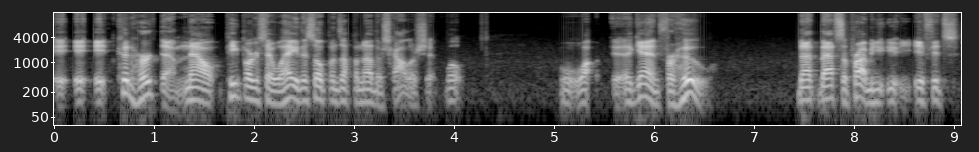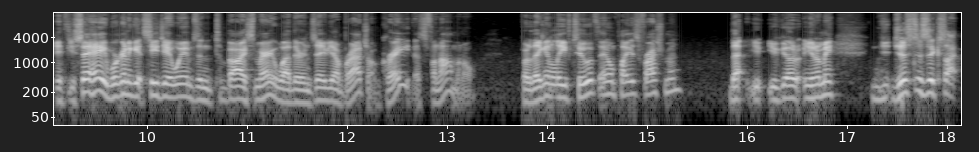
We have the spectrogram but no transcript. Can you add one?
it, it, it, could hurt them. Now, people are going to say, well, hey, this opens up another scholarship. Well, what, again, for who? That that's the problem. You, you, if it's if you say, hey, we're going to get C.J. Williams and Tobias Merriweather and Xavier Bradshaw, great, that's phenomenal. But are they going to leave too if they don't play as freshmen? That you, you go, you know what I mean? Just as excited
